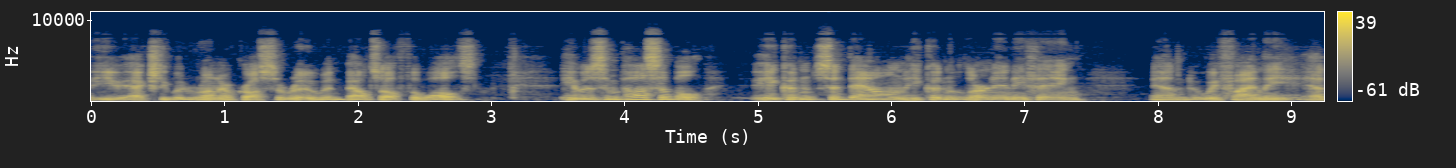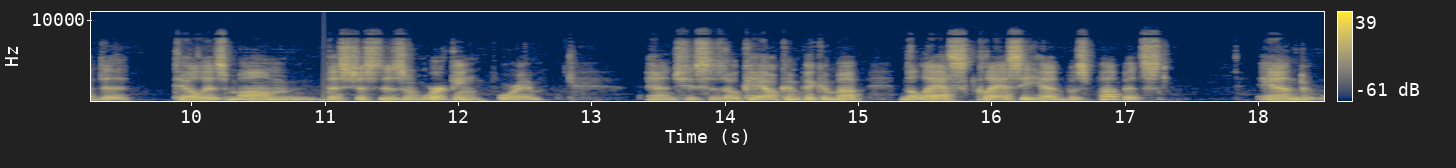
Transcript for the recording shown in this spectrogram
he actually would run across the room and bounce off the walls. He was impossible. He couldn't sit down, he couldn't learn anything. And we finally had to tell his mom this just isn't working for him. And she says, okay, I'll come pick him up. And the last class he had was puppets. And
